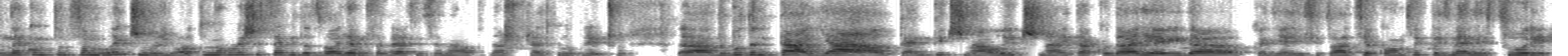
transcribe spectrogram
u nekom tom svom ličnom životu mnogo više sebi dozvoljam, sad vraćam se na opet našu prethodnu priču, da, da budem ta ja, autentična, lična i tako dalje i da kad je i situacija konflikta iz mene iscuri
